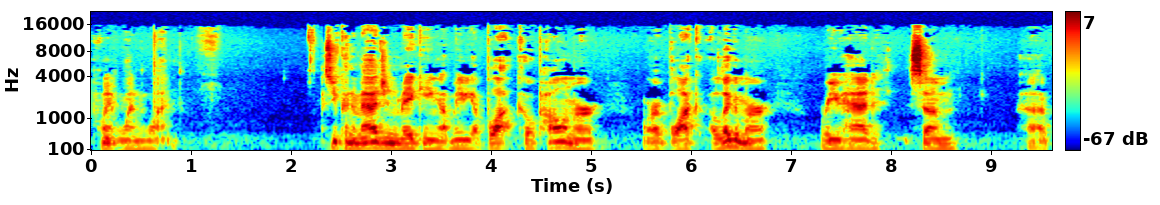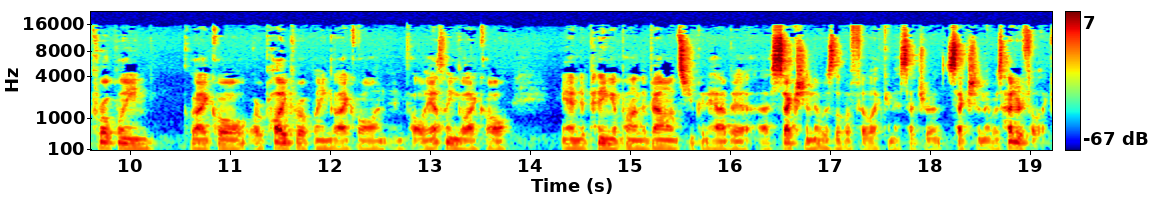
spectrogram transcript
0.11. So you can imagine making a, maybe a block copolymer or a block oligomer where you had some uh, propylene glycol or polypropylene glycol and, and, polyethylene glycol. And depending upon the balance, you could have a, a section that was lipophilic and a section that was hydrophilic.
